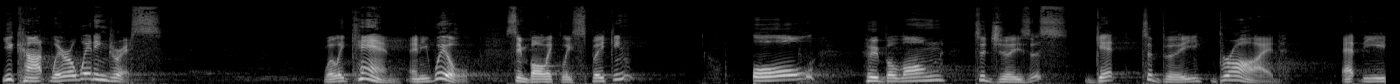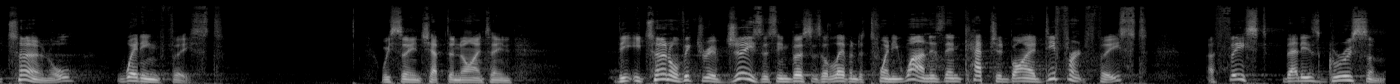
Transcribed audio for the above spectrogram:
You can't wear a wedding dress. Well, he can, and he will, symbolically speaking. All who belong to Jesus get to be bride at the eternal wedding feast. We see in chapter 19 the eternal victory of Jesus in verses 11 to 21 is then captured by a different feast, a feast that is gruesome.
